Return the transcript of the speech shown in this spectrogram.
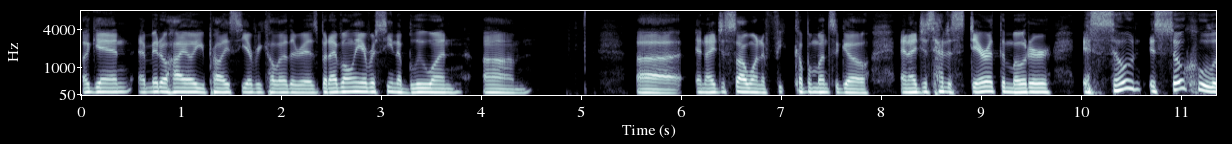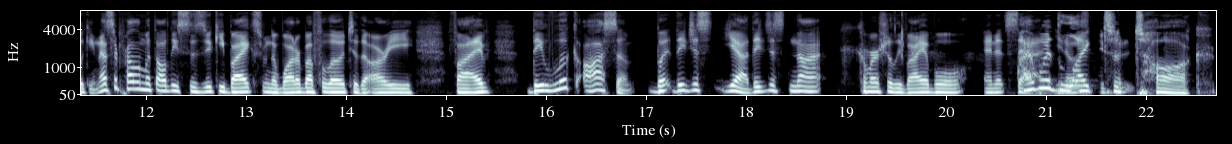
again at mid ohio you probably see every color there is but i've only ever seen a blue one um uh, and I just saw one a couple months ago, and I just had to stare at the motor. It's so it's so cool looking. That's the problem with all these Suzuki bikes, from the Water Buffalo to the RE5. They look awesome, but they just yeah, they just not commercially viable, and it's sad. I would you know? like to talk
